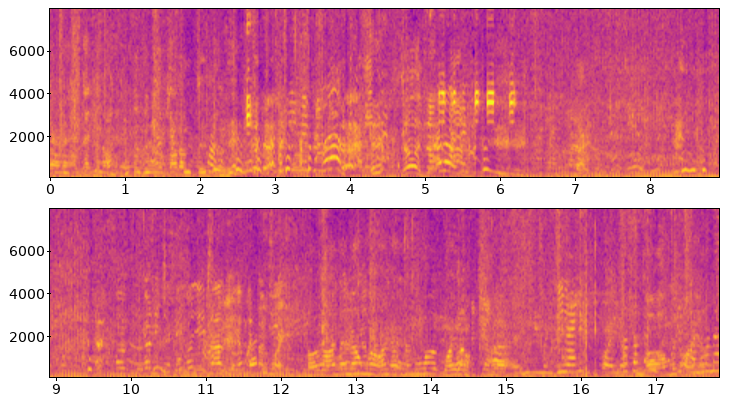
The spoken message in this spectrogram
này này anh anh nói từ từ làm sao đâu. Từ từ. Rồi. Anh không hỏi anh không có quay đâu Đi đây. Sao sao ờ không biết hỏi luôn á.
